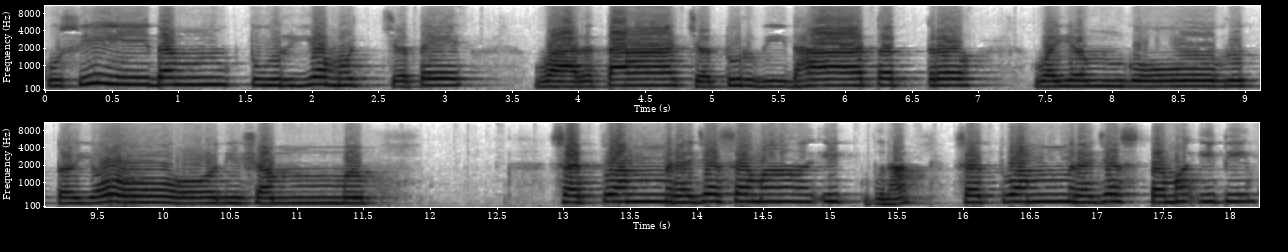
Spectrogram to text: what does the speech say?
कुसीदं तुर्यमुच्यते। वार्ता चतुर्विधा तत्र। वयं गोवृत्तयोनिशम् सत्वं रजसम पुनः सत्वं रजस्तम इति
